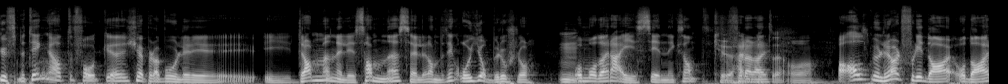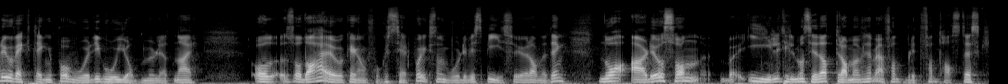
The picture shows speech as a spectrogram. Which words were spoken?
gufne ting. At folk eh, kjøper da boliger i, i Drammen eller i Sandnes eller andre ting, og jobber i Oslo. Og må da reise inn, ikke sant. Køhelvete og Alt mulig rart. Da, og da er det jo vektlegging på hvor de gode jobbmulighetene er. Og, så da har jeg jo ikke engang fokusert på sant, hvor de vil spise og gjøre andre ting. Nå er det jo sånn, iler til med å si det, at Drammen for eksempel, er blitt fantastisk.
